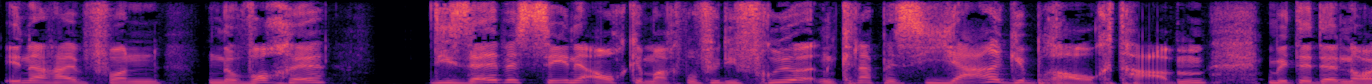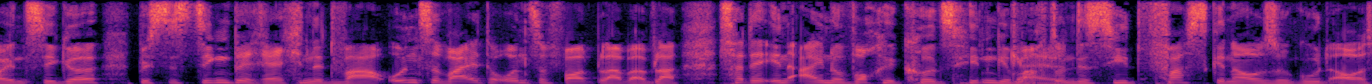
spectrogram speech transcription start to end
innerhalb von einer Woche, dieselbe Szene auch gemacht, wofür die früher ein knappes Jahr gebraucht haben, Mitte der 90er, bis das Ding berechnet war und so weiter und so fort, bla bla bla. Das hat er in einer Woche kurz hingemacht Geil. und es sieht fast genauso gut aus.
